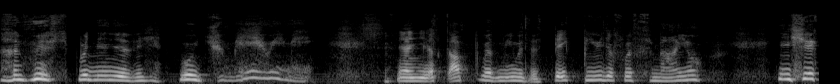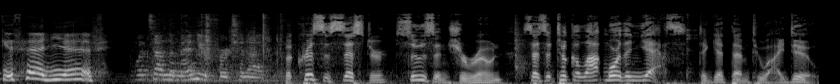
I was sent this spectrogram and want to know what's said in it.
I whispered in Would you marry me? And he looked up with me with his big, beautiful smile. He shook his head, yes. What's on the menu for tonight? But Chris's sister, Susan Sharoon, says it took a lot more than yes to get them to I do.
